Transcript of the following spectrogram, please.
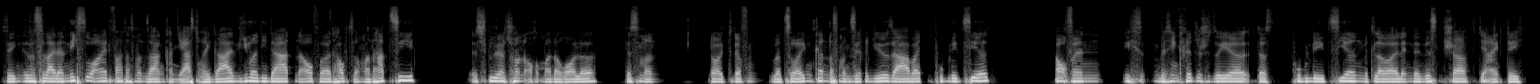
deswegen ist es leider nicht so einfach, dass man sagen kann, ja, ist doch egal, wie man die Daten aufhört, Hauptsache man hat sie. Es spielt halt schon auch immer eine Rolle, dass man Leute davon überzeugen kann, dass man seriöse Arbeiten publiziert. Auch wenn ich ein bisschen kritisch sehe, dass Publizieren mittlerweile in der Wissenschaft ja eigentlich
